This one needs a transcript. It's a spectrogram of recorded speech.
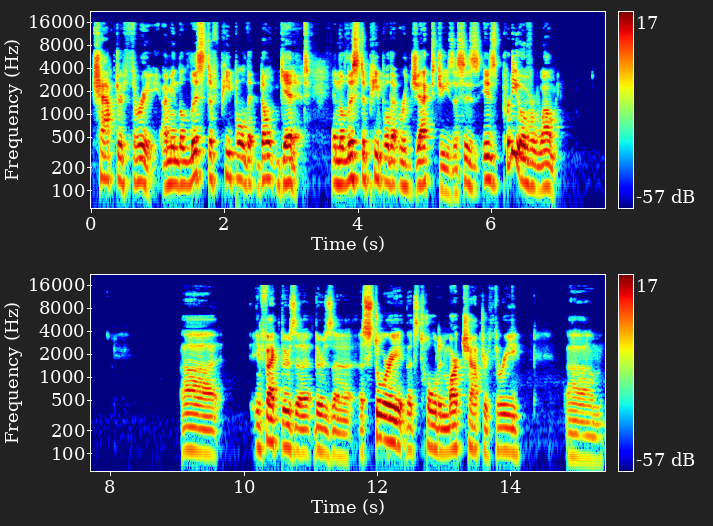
chapter 3, I mean, the list of people that don't get it and the list of people that reject Jesus is, is pretty overwhelming. Uh, in fact, there's a there's a, a story that's told in Mark chapter three, um,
